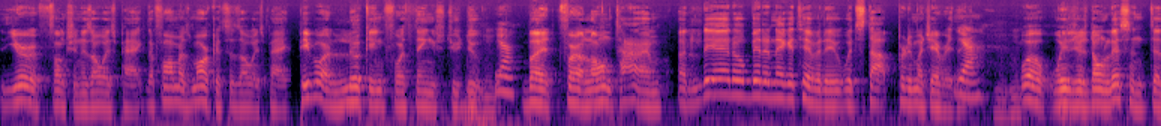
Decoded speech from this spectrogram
Your function is always packed. The farmers markets is always packed. People are looking for things to do. Mm-hmm. Yeah. But for a long time, a little bit of negativity would stop pretty much everything. Yeah. Well, we just don't listen to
